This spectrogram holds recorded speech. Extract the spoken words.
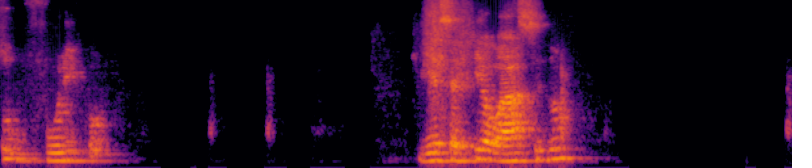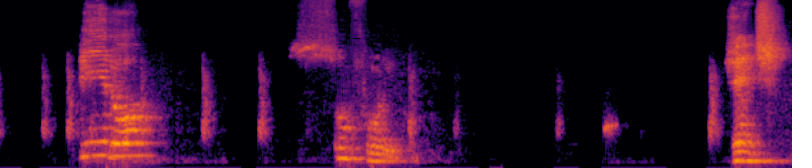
sulfúrico. E esse aqui é o ácido pirosulfúrico. Gente,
